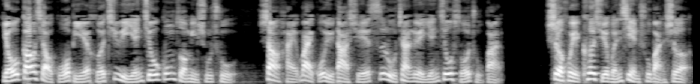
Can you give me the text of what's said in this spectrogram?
由高校国别和区域研究工作秘书处、上海外国语大学丝路战略研究所主办，社会科学文献出版社。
